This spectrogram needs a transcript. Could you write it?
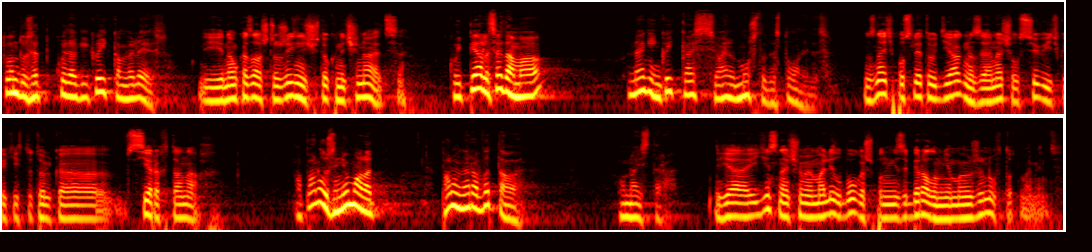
tundus, et kuidagi kõik on veel ees. И нам казалось, что жизнь еще только начинается. kuid peale seda ma nägin kõiki asju ainult mustades toonides . Но знаете, после этого диагноза я начал все видеть в каких-то только в серых тонах. ma palusin Jumalat , palun ära võta mu naist ära . Я единственное, о чем я молил Бога, чтобы Он не забирал у меня мою жену в тот момент.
